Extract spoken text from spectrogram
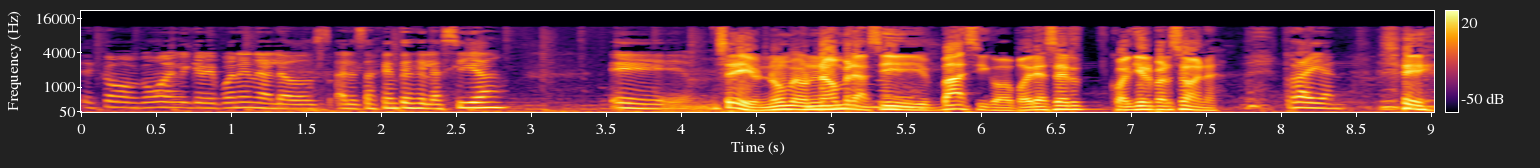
Es como, como el que le ponen a los a los agentes de la CIA eh, Sí, un nombre, un nombre así básico, podría ser cualquier persona. Ryan Sí.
